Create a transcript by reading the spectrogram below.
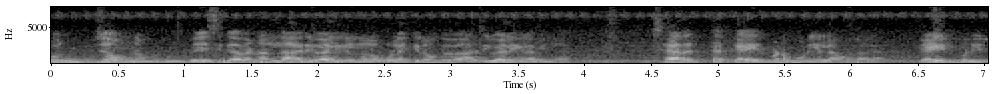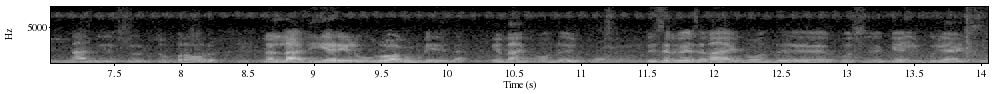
கொஞ்சம் நம்ம பேசிக்காகவே நல்ல அறிவாளிகள் நல்லா உழைக்கிறவங்க அறிவாளிகள் அவங்க. கரெக்டாக கைட் பண்ண முடியலை அவங்களால. கைட் பண்ணிட்டுனா சூப்பராக ஒரு நல்ல அதிகாரிகளை உருவாக்க முடியுதுங்க ஏன்னா இப்போ வந்து ரிசர்வேஷனாக இப்போ வந்து கொஸ்டின் கேள்விக்குறி ஆயிடுச்சு.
